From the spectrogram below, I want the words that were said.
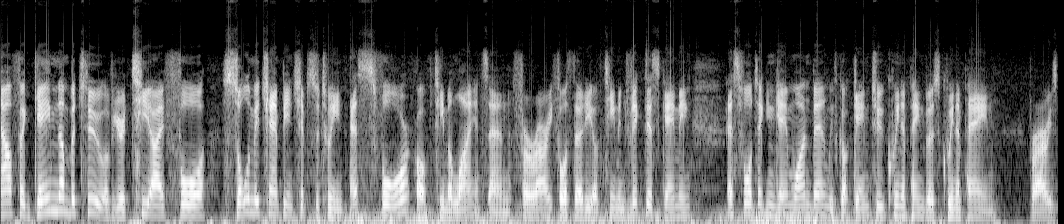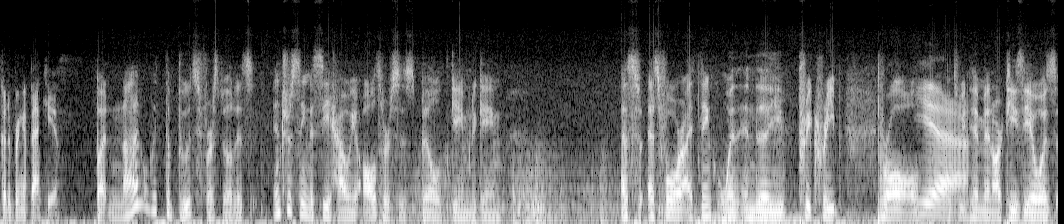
Now for game number two of your TI4 Solomid Championships between S4 of Team Alliance and Ferrari 430 of Team Invictus Gaming. S4 taking game one, Ben. We've got game two, Queen of Pain versus Queen of Pain. Ferrari's got to bring it back here. But not with the boots first build. It's interesting to see how he alters his build game to game. S S4, I think when in the pre-creep brawl Yeah. between him and Artesia was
